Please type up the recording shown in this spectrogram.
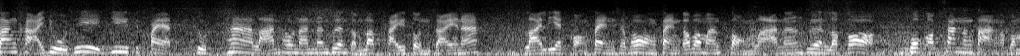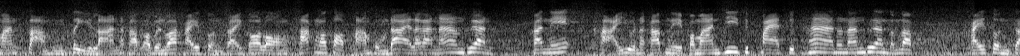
ตั้งขายอยู่ที่ 28.5 ล้านเท่านั้นนั้นเพื่อนสำหรับใครสนใจนะ รายละเอียดของแต่งเฉพาะของแต่งก็ประมาณ 2 ล้านนะเพื่อนแล้วก็พวกออปชั่นต่างๆประมาณ 3-4 ล้านนะครับเอาเป็นว่าใครสนใจก็ลองทักมาสอบถามผมได้แล้วกันนะเพื่อนคันนี้ขายอยู่นะครับนี่ประมาณ 28.5 เท่านั้นเพื่อนสำหรับใครสนใจ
